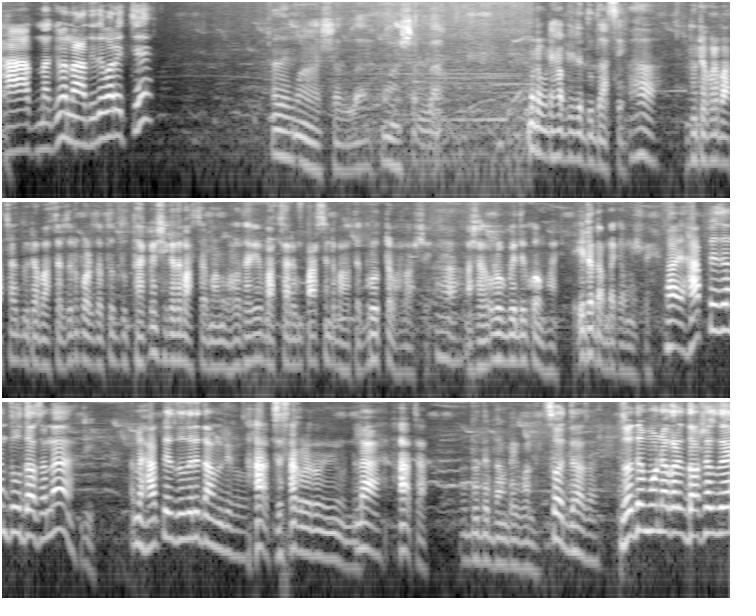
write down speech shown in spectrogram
হাত না কেউ না দিতে পারছে মাশাআল্লাহ মাশাআল্লাহ। মোটামুটি হাফ লিটার দুধ আছে। হ্যাঁ। দুটো করে বাচ্চা দুটো বাচ্চার জন্য পর্যাপ্ত দুধ থাকলে সেক্ষেত্রে বাচ্চার মান ভালো থাকে বাচ্চার পার্সেন্ট ভালো থাকে গ্রোথটা ভালো আসে। হ্যাঁ। আচ্ছা রোগ ব্যাধি কম হয়। এটা দামটা কেমন আসবে? ভাই হাফ কেজি দুধ আছে না? জি। আমি হাফ কেজি দুধেরই দাম নেব আচ্ছা ছাগলের দাম না। আচ্ছা দুধের দামটাই বলেন। চোদ্দ হাজার। যদি মনে করে দর্শক যে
